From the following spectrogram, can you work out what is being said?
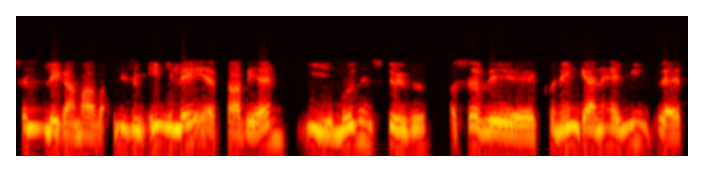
så lægger jeg mig ligesom ind i læ af Fabian i modvindstykket, og så vil ikke gerne have min plads.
